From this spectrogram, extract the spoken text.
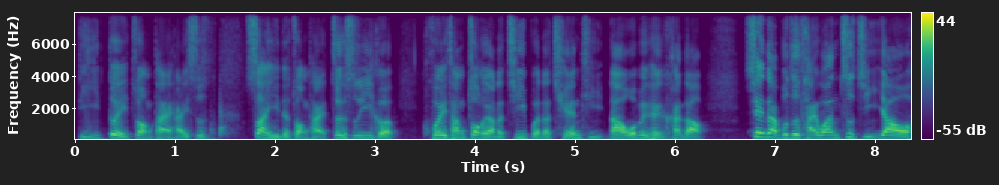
敌对状态还是善意的状态，这个是一个非常重要的基本的前提。那我们也可以看到，现在不是台湾自己要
